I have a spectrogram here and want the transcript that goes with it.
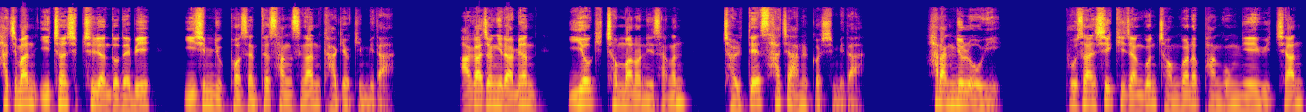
하지만 2017년도 대비 26% 상승한 가격입니다. 아가정이라면 2억 2천만 원 이상은 절대 사지 않을 것입니다. 하락률 5위. 부산시 기장군 정관읍 방곡리에 위치한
